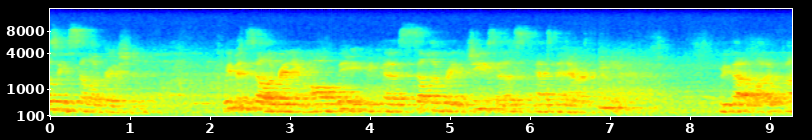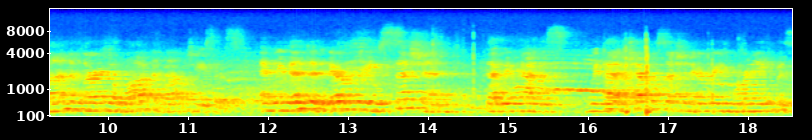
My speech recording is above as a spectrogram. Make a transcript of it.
Closing celebration. We've been celebrating all week because Celebrate Jesus has been our theme. We've had a lot of fun and learned a lot about Jesus. And we've ended every session that we've had this, we've had a chapel session every morning with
